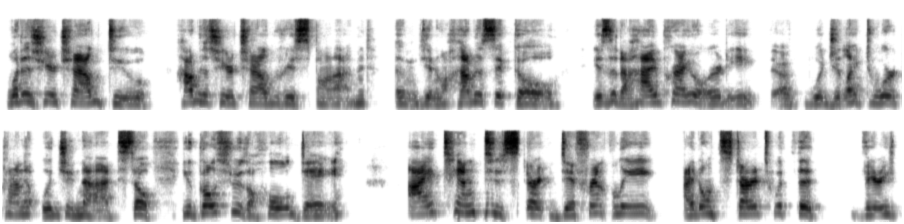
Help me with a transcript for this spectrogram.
What does your child do? How does your child respond? Um, you know, how does it go? Is it a high priority? Uh, would you like to work on it? Would you not? So you go through the whole day. I tend to start differently. I don't start with the very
